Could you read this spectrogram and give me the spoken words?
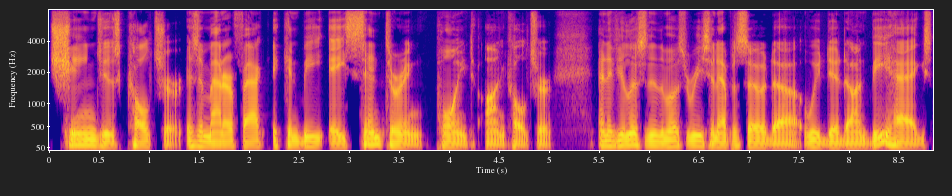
changes culture. As a matter of fact, it can be a centering point on culture. And if you listen to the most recent episode uh, we did on BHAGs,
